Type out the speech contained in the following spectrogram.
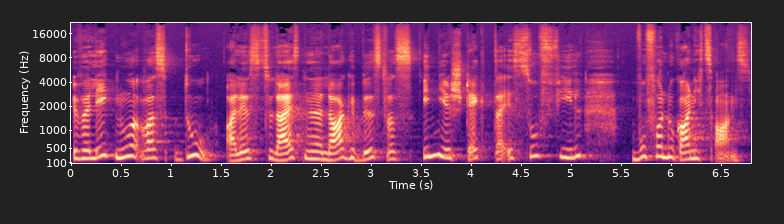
Überleg nur, was du alles zu leisten in der Lage bist, was in dir steckt. Da ist so viel, wovon du gar nichts ahnst.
